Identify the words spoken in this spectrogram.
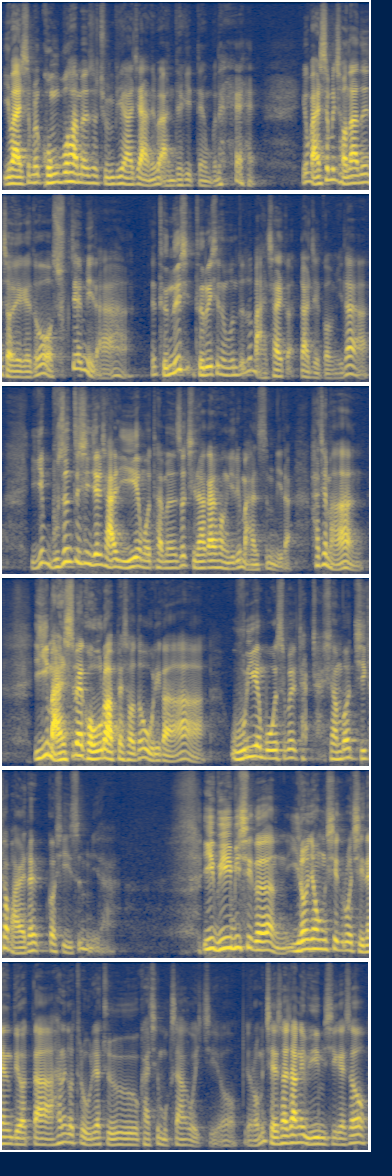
이 말씀을 공부하면서 준비하지 않으면 안 되기 때문에 이 말씀을 전하는 저에게도 숙제입니다. 듣으시, 들으시는 분들도 마찬가지일 겁니다. 이게 무슨 뜻인지를 잘 이해 못하면서 지나갈 확률이 많습니다. 하지만 이 말씀의 거울 앞에서도 우리가 우리의 모습을 다- 다시 한번 지켜봐야 될 것이 있습니다. 이 위임식은 이런 형식으로 진행되었다 하는 것들을 우리가 쭉 같이 묵상하고 있지요. 여러분 제사장의 위임식에서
